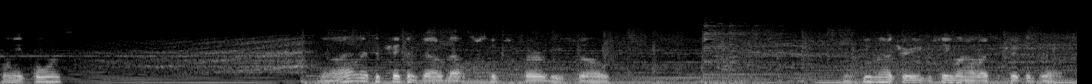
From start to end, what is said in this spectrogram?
twenty-fourth. Now I let the chickens out about six thirty, so in a few minutes here you can see when I let the chickens out.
